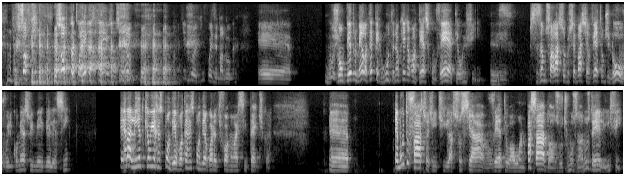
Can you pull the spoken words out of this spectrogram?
só, porque, só porque eu tô lendo os e-mails, não sou eu? Que, coisa maluca. É, o João Pedro Melo até pergunta, né? O que, que acontece com o Vettel, enfim. É, precisamos falar sobre o Sebastian Vettel de novo. Ele começa o e-mail dele assim. Era linha do que eu ia responder. Vou até responder agora de forma mais sintética. É, é muito fácil a gente associar o Vettel ao ano passado, aos últimos anos dele, enfim.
